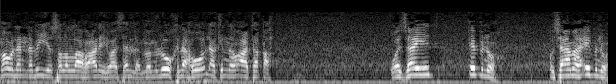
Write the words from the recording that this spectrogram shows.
مولى النبي صلى الله عليه وسلم مملوك له لكنه اعتقه وزيد ابنه أسامة ابنه.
